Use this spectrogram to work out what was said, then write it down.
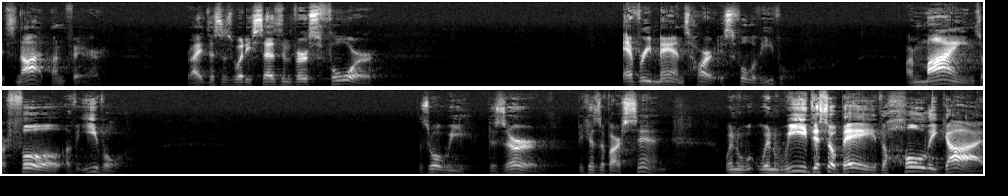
it's not unfair. Right? This is what he says in verse 4 Every man's heart is full of evil. Our minds are full of evil. This is what we deserve because of our sin. When, when we disobey the holy God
